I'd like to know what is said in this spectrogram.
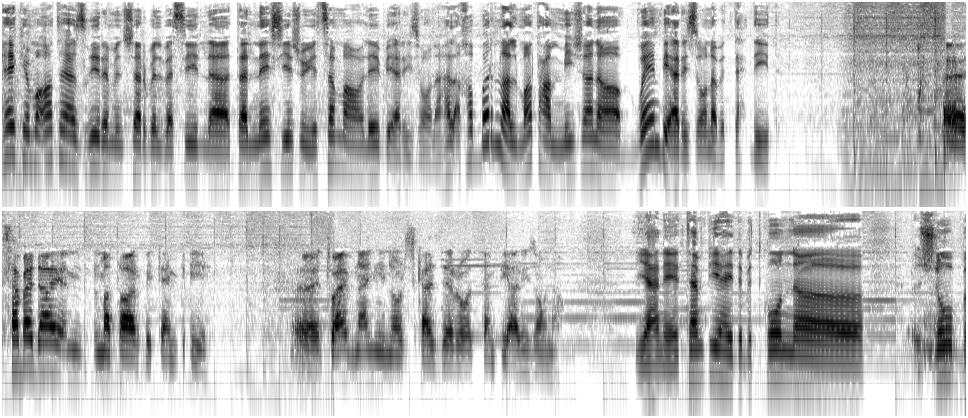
هيك مقاطع صغيرة من شربل باسيل تالناس يجوا يتسمعوا عليه بأريزونا. هلا خبرنا المطعم ميجانا وين بأريزونا بالتحديد؟ سبع دقائق من المطار بتمبي. أه 1290 North Scottsdale Road تمبي أريزونا. يعني تمبي هيدي بتكون أه جنوب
